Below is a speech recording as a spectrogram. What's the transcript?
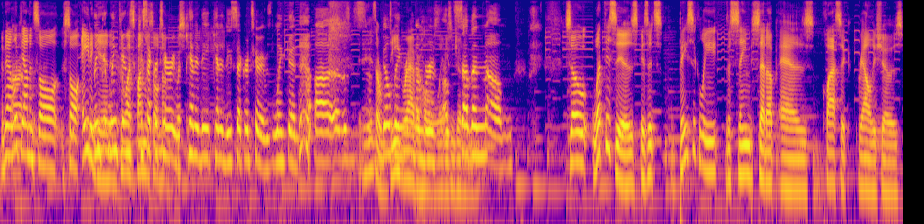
And then I looked down and saw saw eight again. Lincoln, I Lincoln's secretary was. Kennedy. Kennedy's secretary was Lincoln. Uh, it was It is a building deep rabbit hole, ladies and gentlemen. seven. Um, So what this is is it's basically the same setup as classic reality shows.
